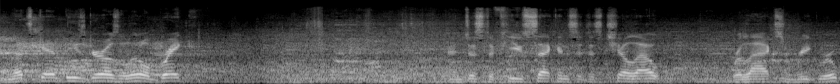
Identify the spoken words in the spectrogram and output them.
And let's give these girls a little break. And just a few seconds to just chill out, relax, and regroup.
